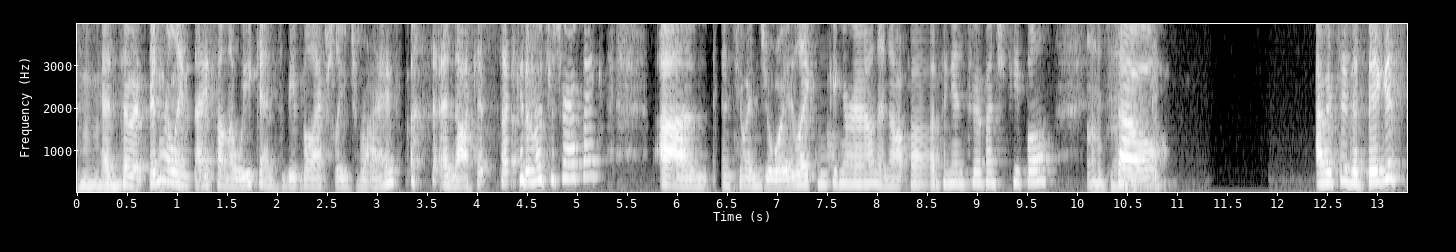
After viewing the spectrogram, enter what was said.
Mm. And so it's been really nice on the weekends to be able to actually drive and not get stuck in a bunch of traffic. Um, and to enjoy like walking around and not bumping into a bunch of people. okay. So I would say the biggest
